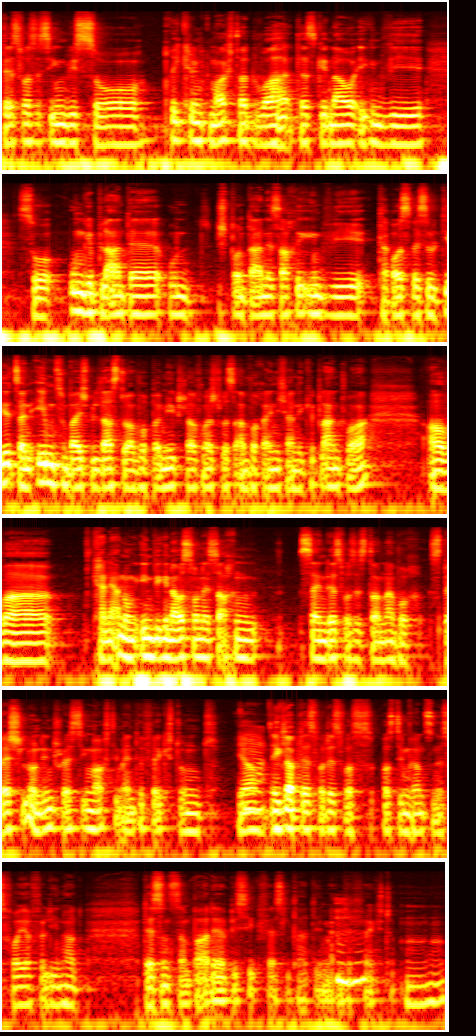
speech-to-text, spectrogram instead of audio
das, was es irgendwie so prickelnd gemacht hat, war, dass genau irgendwie so ungeplante und spontane Sache irgendwie daraus resultiert sein. Eben zum Beispiel, dass du einfach bei mir geschlafen hast, was einfach eigentlich auch nicht geplant war. Aber keine Ahnung, irgendwie genau so eine Sachen sein das, was es dann einfach special und interesting macht im Endeffekt. Und ja, Ja. ich glaube, das war das, was, was dem Ganzen das Feuer verliehen hat, das uns dann beide ein bisschen gefesselt hat im Endeffekt. Mhm.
